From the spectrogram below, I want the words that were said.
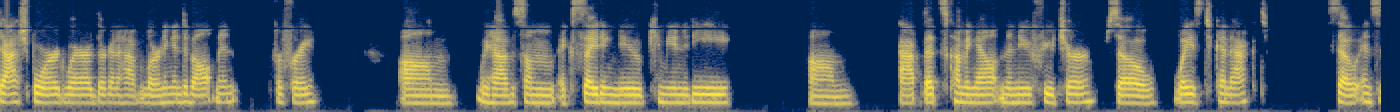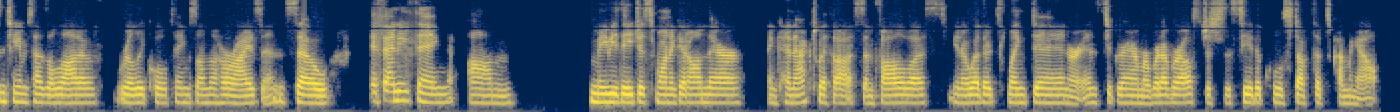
dashboard where they're going to have learning and development for free. Um, we have some exciting new community um, app that's coming out in the new future. So ways to connect. So Instant Teams has a lot of really cool things on the horizon. So if anything, um, maybe they just want to get on there and connect with us and follow us, you know, whether it's LinkedIn or Instagram or whatever else, just to see the cool stuff that's coming out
